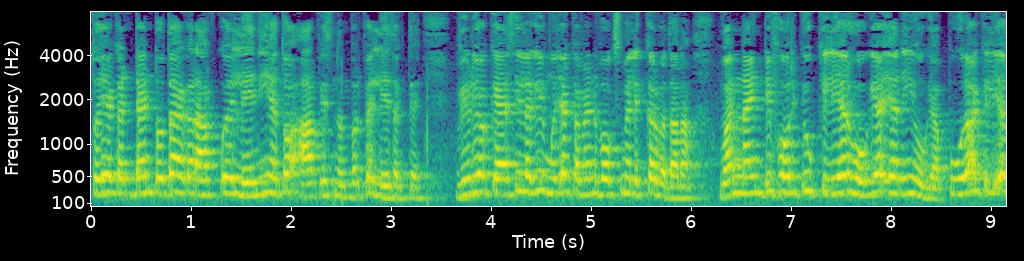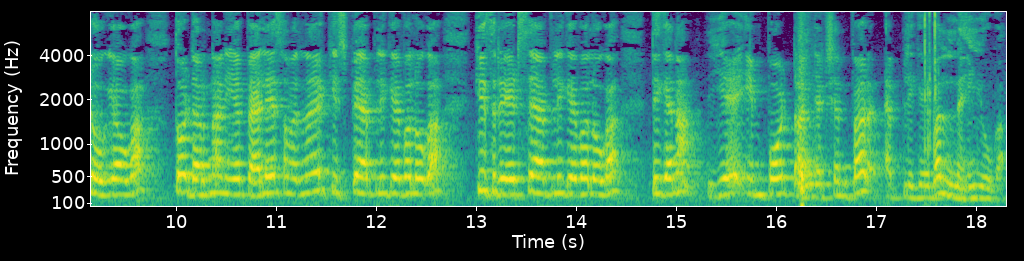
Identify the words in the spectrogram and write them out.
तो ये कंटेंट होता है, अगर आपको ये लेनी है तो आप इस नंबर पे ले सकते हैं। वीडियो कैसी लगी मुझे कमेंट बॉक्स में लिखकर बताना। 194 क्यू क्लियर हो गया या नहीं हो गया? पूरा क्लियर हो गया होगा तो डरना नहीं है। पहले समझना है, किस पे एप्लीकेबल होगा? किस रेट से एप्लीकेबल होगा? ठीक है ना? ये इंपोर्ट ट्रांजेक्शन पर एप्लीकेबल नहीं होगा।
